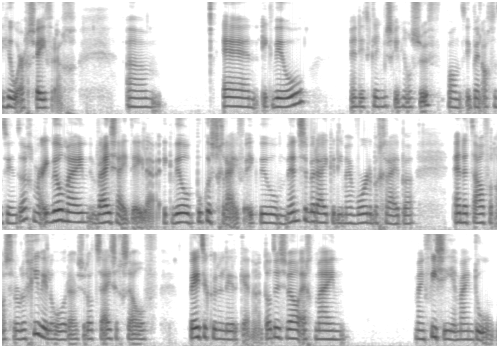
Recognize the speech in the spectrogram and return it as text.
heel erg zweverig. Ehm, en ik wil, en dit klinkt misschien heel suf, want ik ben 28, maar ik wil mijn wijsheid delen. Ik wil boeken schrijven. Ik wil mensen bereiken die mijn woorden begrijpen en de taal van astrologie willen horen, zodat zij zichzelf beter kunnen leren kennen. Dat is wel echt mijn, mijn visie en mijn doel.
